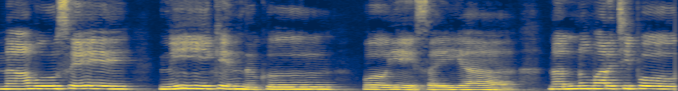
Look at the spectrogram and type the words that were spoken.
నా ఊసే నీకెందుకు? ఓ ఏసయ్యా నన్ను మరచిపోవెందుకు?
